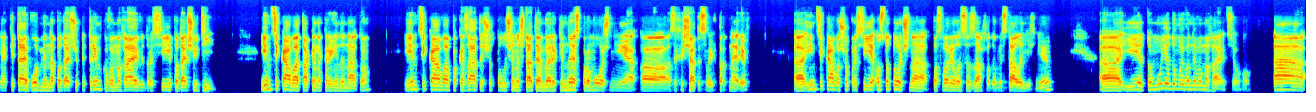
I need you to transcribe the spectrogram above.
Е, Китай в обмін на подальшу підтримку вимагає від Росії подальших дій. Їм цікава атака на країни НАТО. Їм цікаво показати, що Сполучені Штати Америки не спроможні а, захищати своїх партнерів. Їм цікаво, щоб Росія остаточно посварилася з Заходом і стала їхньою. І тому я думаю, вони вимагають цього. А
